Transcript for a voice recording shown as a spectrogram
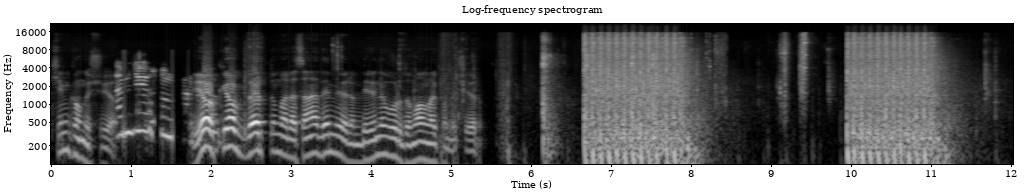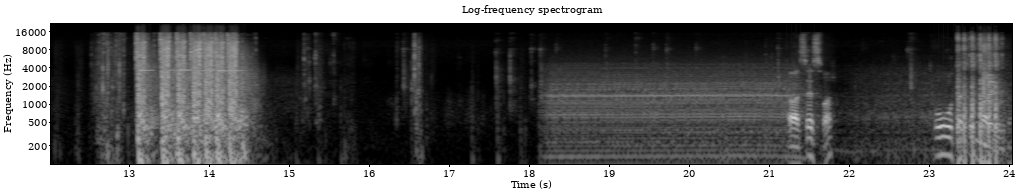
Kim konuşuyor? Bana mı diyorsun? Yok yok dört numara sana demiyorum. Birini vurdum onunla konuşuyorum. Aa ses var. Oo takım var burada.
